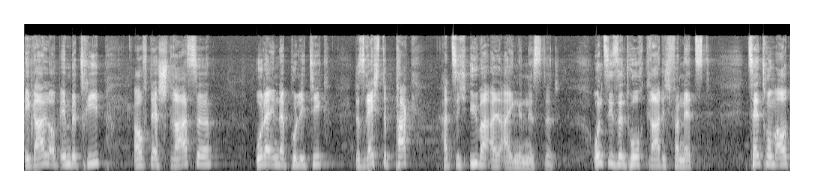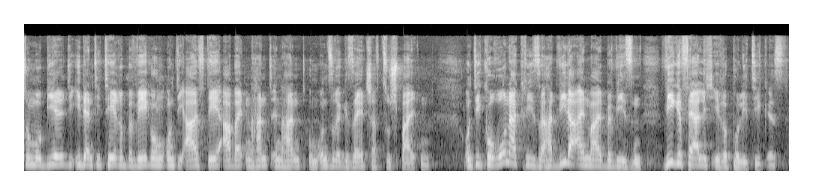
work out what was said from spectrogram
Egal ob im Betrieb, auf der Straße oder in der Politik, das rechte Pack hat sich überall eingenistet. Und sie sind hochgradig vernetzt. Zentrum Automobil, die Identitäre Bewegung und die AfD arbeiten Hand in Hand, um unsere Gesellschaft zu spalten. Und die Corona-Krise hat wieder einmal bewiesen, wie gefährlich ihre Politik ist.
